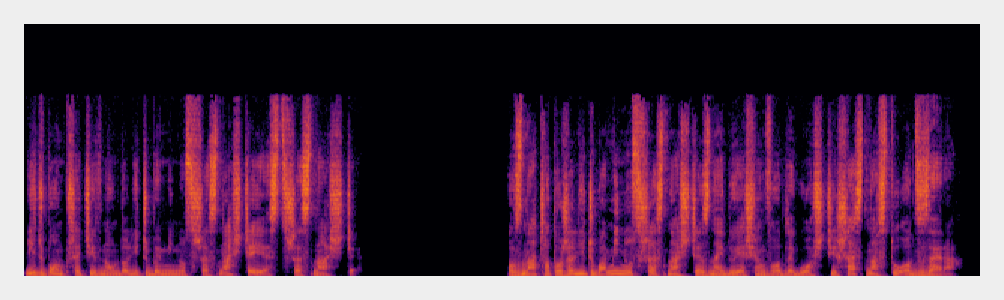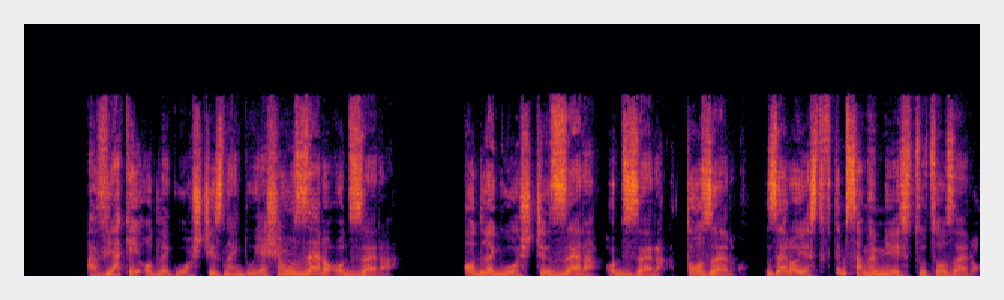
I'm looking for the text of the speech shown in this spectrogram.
Liczbą przeciwną do liczby minus 16 jest 16. Oznacza to, że liczba minus 16 znajduje się w odległości 16 od zera. A w jakiej odległości znajduje się 0 od zera? Odległość 0 od zera to 0. 0 jest w tym samym miejscu co 0.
